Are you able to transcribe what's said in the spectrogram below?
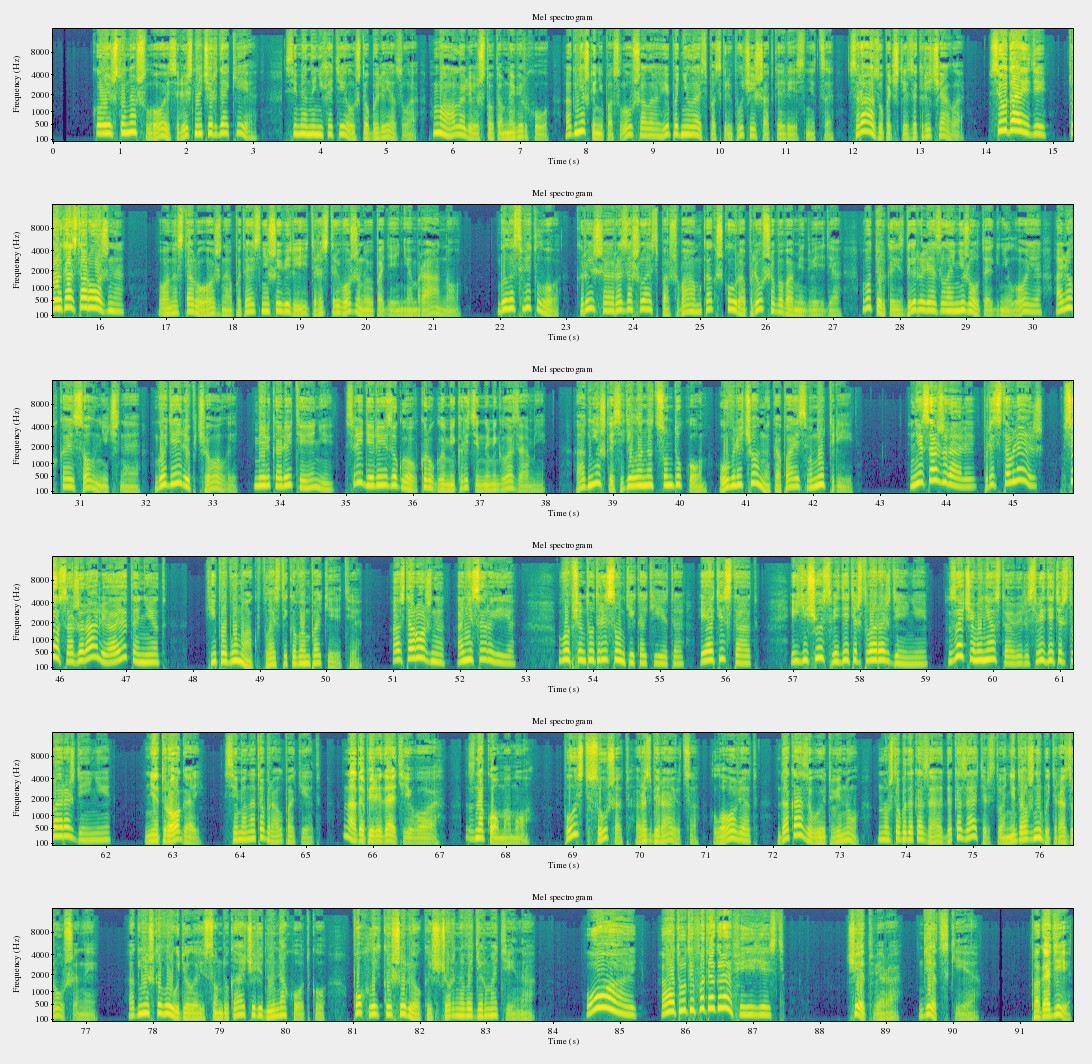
Кое-что нашлось лишь на чердаке. Семен и не хотел, чтобы лезла. Мало ли, что там наверху. Агнешка не послушала и поднялась по скрипучей шаткой лестнице. Сразу почти закричала. «Сюда иди! Только осторожно!» Он осторожно, пытаясь не шевелить растревоженную падением рану. Было светло, крыша разошлась по швам, как шкура плюшевого медведя. Вот только из дыр лезло не желтое гнилое, а легкое солнечное. Гудели пчелы, Мелькали тени, следили из углов круглыми крысиными глазами. Агнешка сидела над сундуком, увлеченно копаясь внутри. «Не сожрали, представляешь? Все сожрали, а это нет». Кипа бумаг в пластиковом пакете. «Осторожно, они сырые. В общем, тут рисунки какие-то, и аттестат, и еще свидетельство о рождении. Зачем они оставили свидетельство о рождении?» «Не трогай!» Семен отобрал пакет. «Надо передать его знакомому. Пусть сушат, разбираются, ловят, доказывают вину, но чтобы доказать, доказательства не должны быть разрушены». Агнешка выудила из сундука очередную находку. Пухлый кошелек из черного дерматина. «Ой, а тут и фотографии есть!» «Четверо. Детские». «Погоди!»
